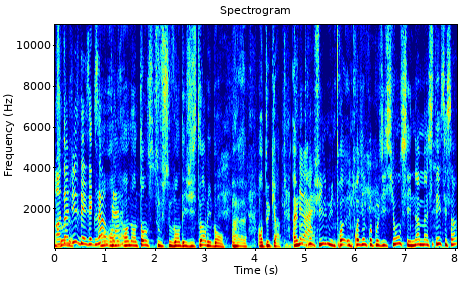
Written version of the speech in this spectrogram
On donne juste des exemples. On, on- hein. on entend sou- souvent des histoires, mais bon, euh, en tout cas. Un C'est autre vrai. film, une, tro- une troisième proposition, c'est Namasté, c'est ça?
